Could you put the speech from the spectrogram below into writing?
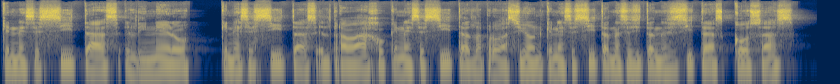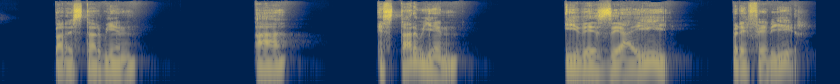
que necesitas el dinero, que necesitas el trabajo, que necesitas la aprobación, que necesitas, necesitas, necesitas cosas para estar bien, a estar bien y desde ahí preferir.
